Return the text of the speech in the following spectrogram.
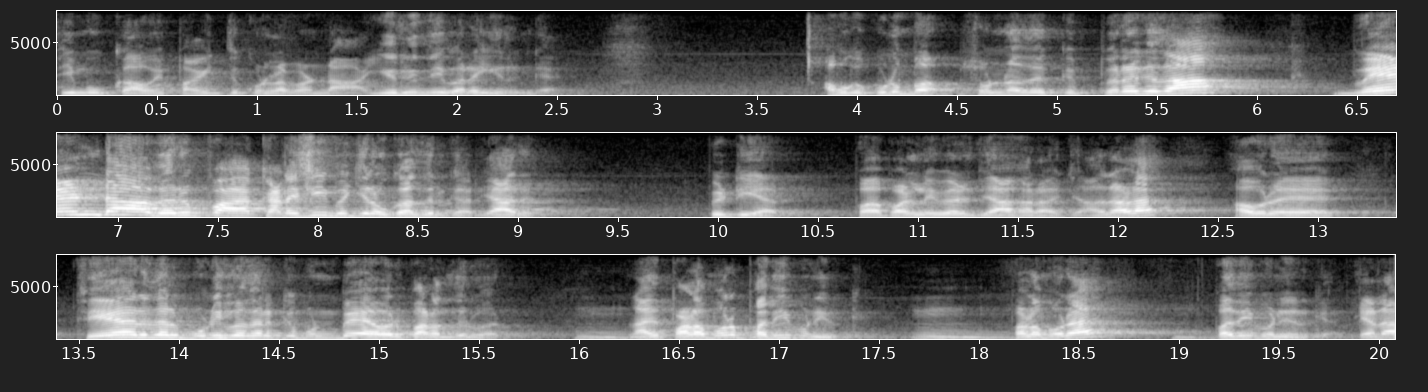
திமுகவை பகைத்து கொள்ள வேண்டாம். இறுதி வரை இருங்க. அவங்க குடும்பம் சொன்னதுக்கு பிறகுதான் வேண்டா வெறுப்பா கடைசி பெஞ்சில் உட்காந்துருக்கார் யார்? பிடிஆர். ப பழனிவேல் தியாகராஜ். அதனால் அவர் தேர்தல் முடிவதற்கு முன்பே அவர் பறந்துடுவார் நான் இது பலமுறை பதிவு பண்ணியிருக்கேன். பலமுறை பதிவு பண்ணியிருக்கேன். ஏன்னா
